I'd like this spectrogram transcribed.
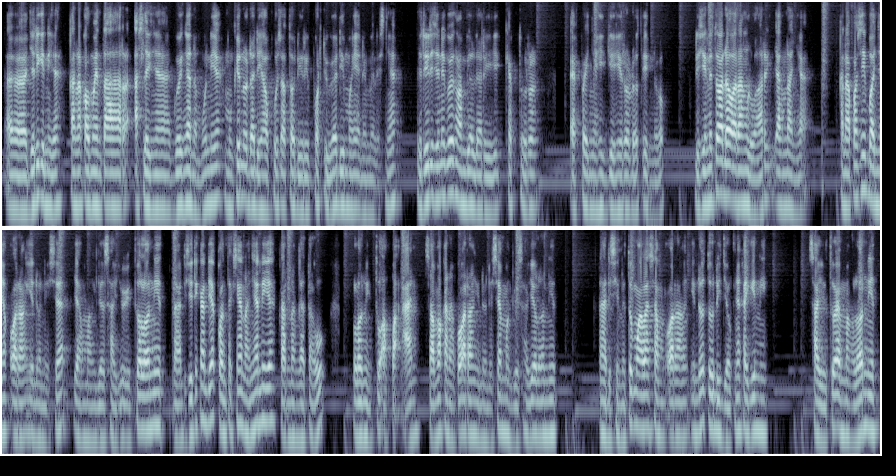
Uh, jadi gini ya, karena komentar aslinya gue nggak nemu nih ya, mungkin udah dihapus atau di report juga di My Animalist-nya. Jadi di sini gue ngambil dari capture FP-nya higehiro.indo. Di sini tuh ada orang luar yang nanya, kenapa sih banyak orang Indonesia yang manggil Sayu itu Lonit? Nah di sini kan dia konteksnya nanya nih ya, karena nggak tahu Lonit itu apaan, sama kenapa orang Indonesia manggil Sayu Lonit. Nah di sini tuh malah sama orang Indo tuh dijawabnya kayak gini, Sayu itu emang Lonit,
